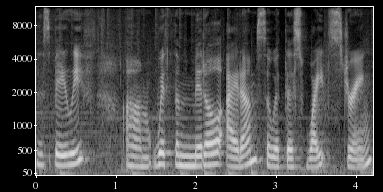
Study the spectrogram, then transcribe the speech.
this bay leaf, um, with the middle item, so with this white string.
